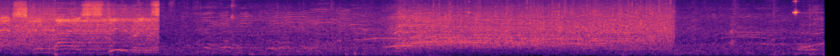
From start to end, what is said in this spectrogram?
Basket by Stevens. Three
